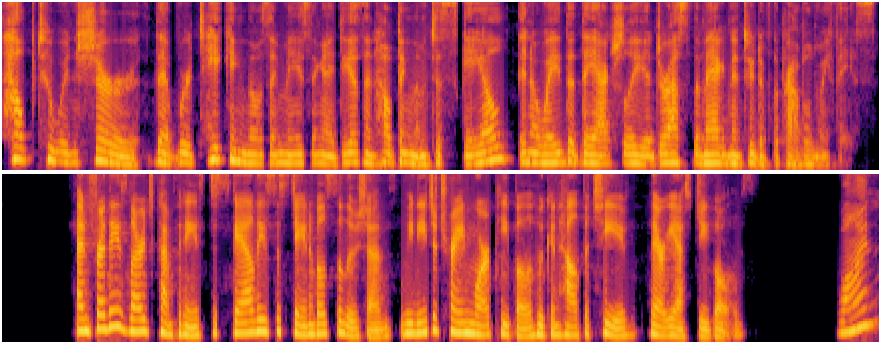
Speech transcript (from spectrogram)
help to ensure that we're taking those amazing ideas and helping them to scale in a way that they actually address the magnitude of the problem we face. And for these large companies to scale these sustainable solutions, we need to train more people who can help achieve their ESG goals. One,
